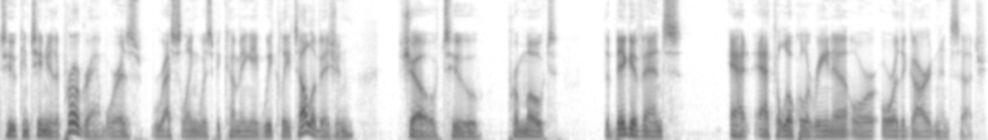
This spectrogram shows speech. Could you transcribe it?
to continue the program. Whereas wrestling was becoming a weekly television show to promote the big events at, at the local arena or, or the garden and such.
